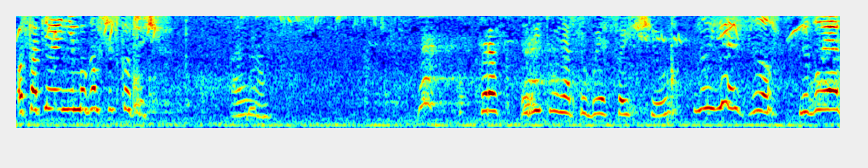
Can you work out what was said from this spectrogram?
Ostatnio jej nie mogłam przeskoczyć. Ale no. Teraz Ritunia próbuje swoich sił. No Jezu, no bo ja,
